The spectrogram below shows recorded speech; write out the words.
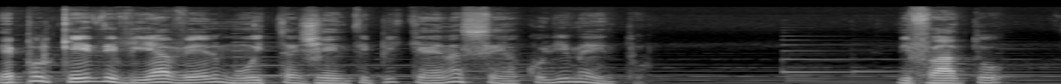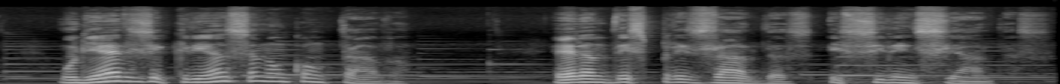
é porque devia haver muita gente pequena sem acolhimento. De fato, mulheres e crianças não contavam, eram desprezadas e silenciadas.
